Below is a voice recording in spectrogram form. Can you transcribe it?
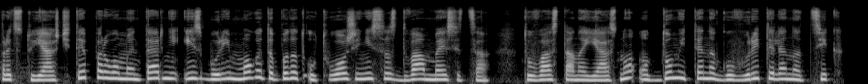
Предстоящите парламентарни избори могат да бъдат отложени с два месеца. Това стана ясно от думите на говорителя на ЦИК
